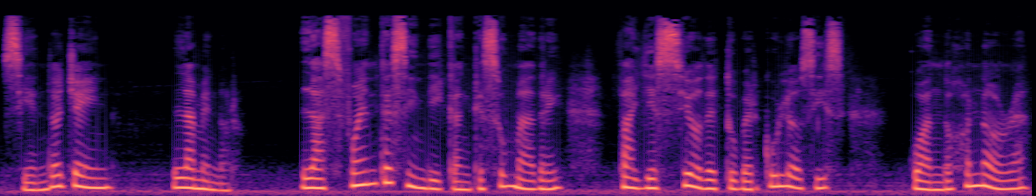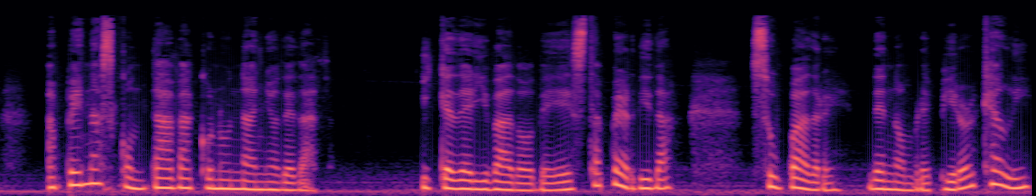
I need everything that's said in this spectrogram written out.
siendo Jane la menor. Las fuentes indican que su madre falleció de tuberculosis cuando Honora apenas contaba con un año de edad, y que derivado de esta pérdida, su padre, de nombre Peter Kelly,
